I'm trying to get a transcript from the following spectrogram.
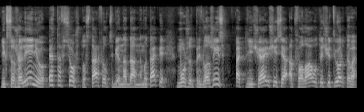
И, к сожалению, это все, что Starfield тебе на данном этапе может предложить отличающийся от Fallout 4.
